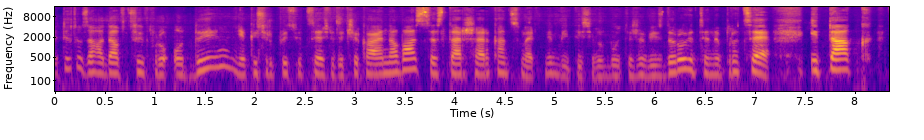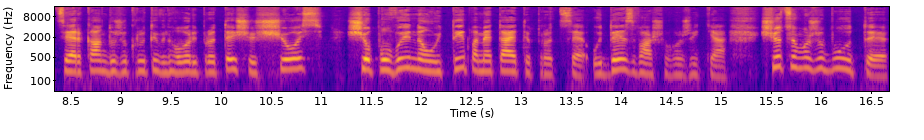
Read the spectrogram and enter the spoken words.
Для тих, хто загадав цифру 1, який сюрприз від Всесвіту чекає на вас, це старший аркан смерть. Не бійтеся, ви будете живі і здорові, це не про це. І так, цей аркан дуже крутий. Він говорить про те, що щось, що повинно уйти, пам'ятайте про це, уйде з вашого життя. Що це може бути?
